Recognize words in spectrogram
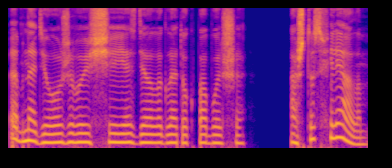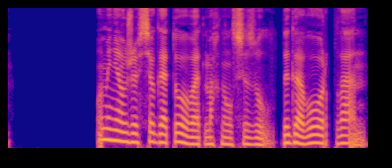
Обнадеживающе я сделала глоток побольше. А что с филиалом? У меня уже все готово, отмахнулся Зул. Договор, план.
